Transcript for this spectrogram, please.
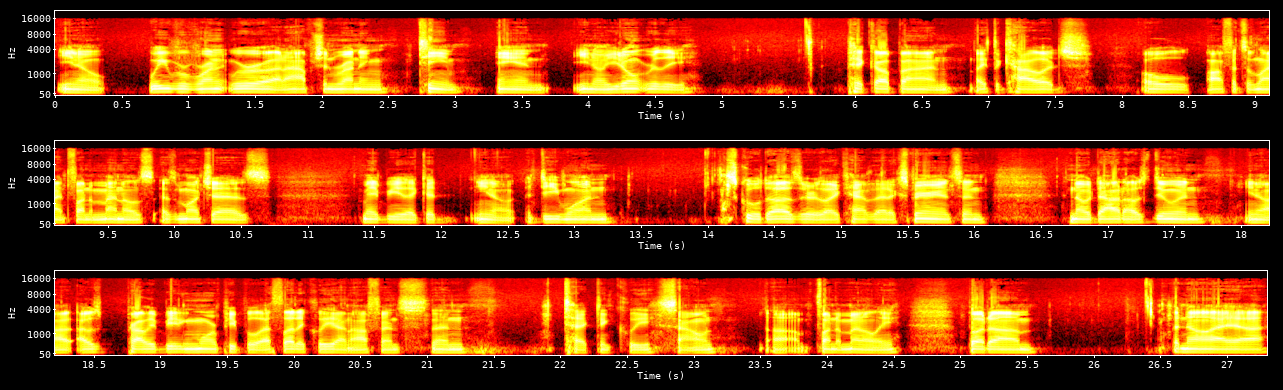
you know, we were running we were an option running team, and you know, you don't really pick up on like the college old offensive line fundamentals as much as maybe like a you know a D one school does or like have that experience. And no doubt I was doing you know I, I was probably beating more people athletically on offense than technically sound um, fundamentally. But um but no I uh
